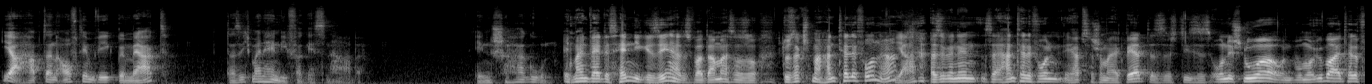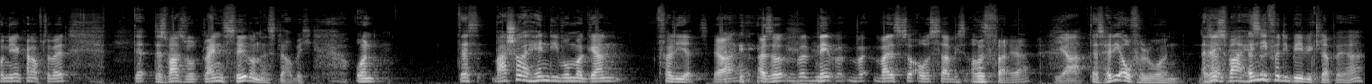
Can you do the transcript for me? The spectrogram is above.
ja, habe dann auf dem Weg bemerkt, dass ich mein Handy vergessen habe in Shahagun. Ich meine, wer das Handy gesehen hat, das war damals noch so, du sagst mal Handtelefon, ja? Ja. Also wir nennen Handtelefon, ich habe es ja schon mal erklärt, das ist dieses ohne Schnur und wo man überall telefonieren kann auf der Welt. Das war so ein kleines silbernes, glaube ich. Und das war schon ein Handy, wo man gern verliert, ja? Also, nee, weil es so aussah, wie es aussah, ja? Ja. Das hätte ich auch verloren. Also es war Handy also, für die Babyklappe, ja?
